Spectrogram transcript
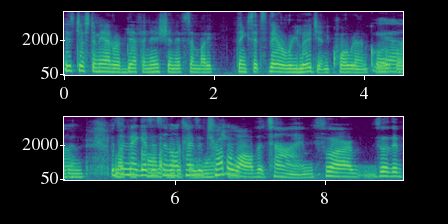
it's just a matter of definition. If somebody thinks it's their religion, quote unquote, well then But then that gets us in all kinds of trouble all the time for for the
